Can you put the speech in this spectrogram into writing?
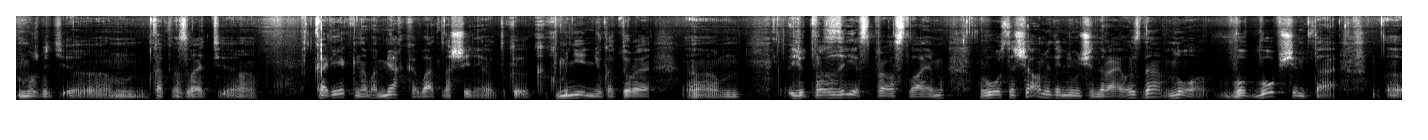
может быть, э, как назвать, корректного, мягкого отношения к, к мнению, которое эм, идет в разрез с православием. Вот сначала мне это не очень нравилось, да, но в, в общем-то э,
